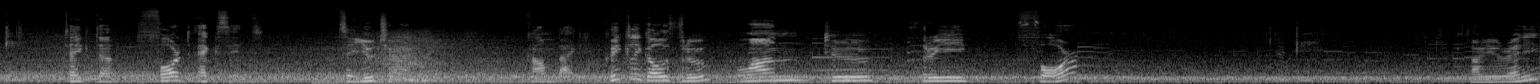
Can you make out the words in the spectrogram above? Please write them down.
Okay. Take the fourth exit. It's a U-turn. Come back. Quickly go through. One, two, three, four. Okay. Are you ready?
